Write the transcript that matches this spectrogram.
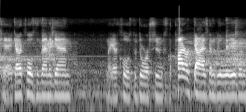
Okay, I gotta close the vent again. And I gotta close the door soon because the pirate guy is gonna be leaving.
